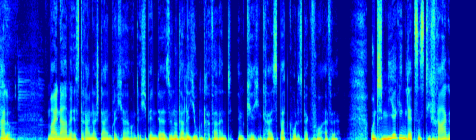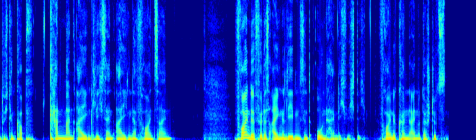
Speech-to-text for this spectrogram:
Hallo, mein Name ist Rainer Steinbrecher und ich bin der synodale Jugendreferent im Kirchenkreis Bad Godesberg-Voreifel. Und mir ging letztens die Frage durch den Kopf, kann man eigentlich sein eigener Freund sein? Freunde für das eigene Leben sind unheimlich wichtig. Freunde können einen unterstützen.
